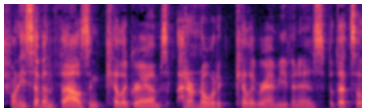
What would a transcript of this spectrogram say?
twenty-seven thousand kilograms. I don't know what a kilogram even is, but that's a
